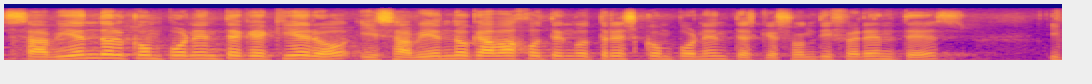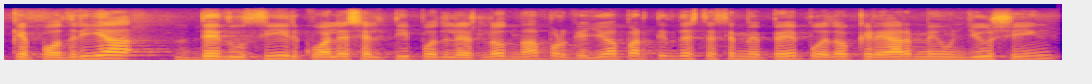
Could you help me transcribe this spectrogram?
sabiendo el componente que quiero y sabiendo que abajo tengo tres componentes que son diferentes y que podría deducir cuál es el tipo del slot map, porque yo a partir de este CMP puedo crearme un using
